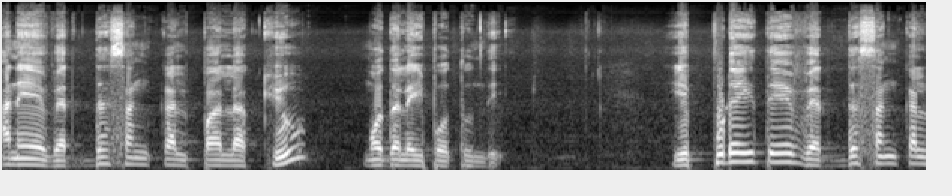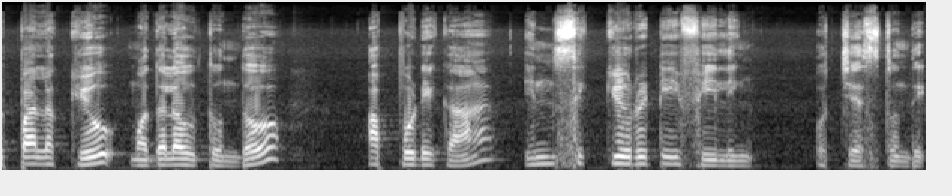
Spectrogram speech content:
అనే వ్యర్థ సంకల్పాల క్యూ మొదలైపోతుంది. ఎప్పుడైతే వ్యర్థ సంకల్పాల క్యూ మొదలవుతుందో అప్పుడిక ఇన్సెక్యూరిటీ ఫీలింగ్ వచ్చేస్తుంది.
